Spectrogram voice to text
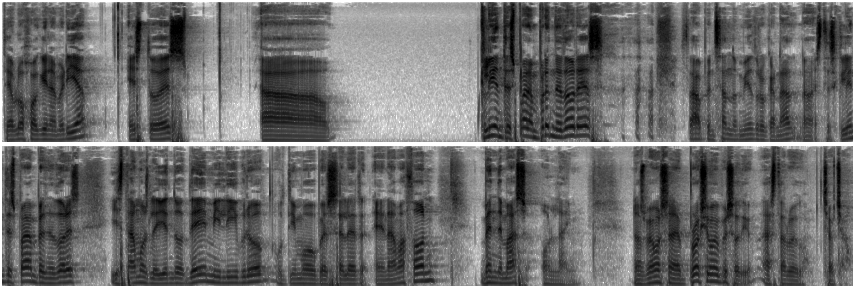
te hablo Joaquín Amería. Esto es. Uh, Clientes para emprendedores. Estaba pensando en mi otro canal. No, este es Clientes para emprendedores y estamos leyendo de mi libro, último bestseller en Amazon, Vende más online. Nos vemos en el próximo episodio. Hasta luego. Chao, chao.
